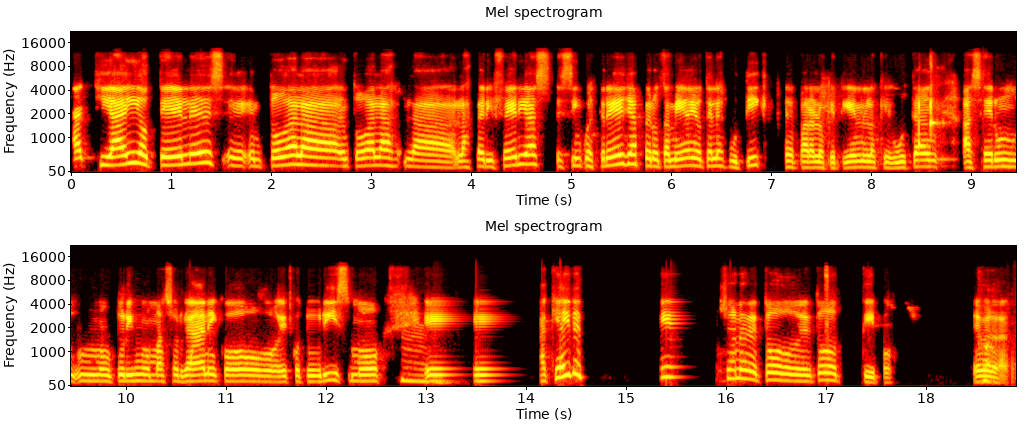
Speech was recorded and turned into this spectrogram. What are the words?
aquí hay hoteles eh, en, toda la, en todas las, la, las periferias, cinco estrellas, pero también hay hoteles boutique eh, para los que tienen, los que gustan hacer un, un turismo más orgánico, ecoturismo. Mm. Eh, aquí hay de, opciones de todo, de todo tipo, de oh. verdad.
